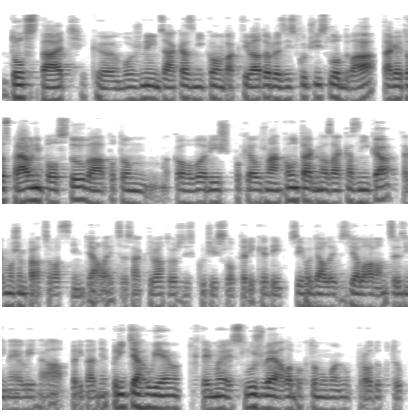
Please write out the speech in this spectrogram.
dostať k možným zákazníkom v aktivátore zisku číslo 2, tak je to správny postup a potom, ako hovoríš, pokiaľ už mám kontakt na zákazníka, tak môžem pracovať s ním ďalej cez aktivátor zisku číslo 3, kedy si ho ďalej vzdelávam cez e-maily a prípadne priťahujem k tej mojej službe alebo k tomu môjmu produktu.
